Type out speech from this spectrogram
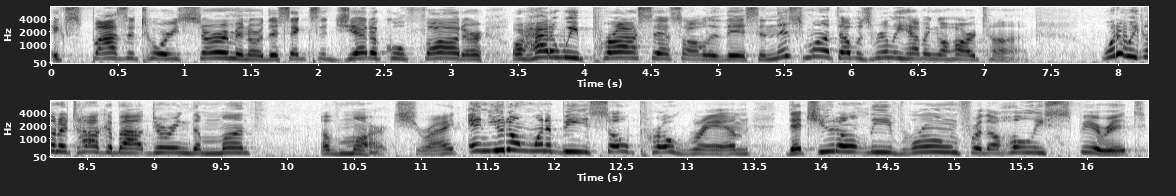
expository sermon or this exegetical thought or or how do we process all of this? And this month i was really having a hard time. What are we going to talk about during the month of march right? And you don't want to be so programmed that you don't leave room for the holy spirit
